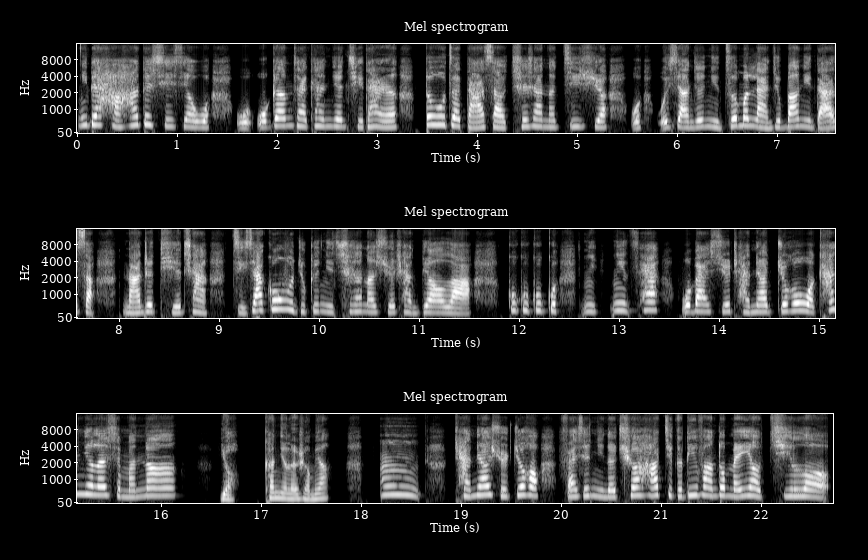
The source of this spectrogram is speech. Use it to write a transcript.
你得好好的谢谢我。我我刚才看见其他人都在打扫车上的积雪，我我想着你这么懒，就帮你打扫，拿着铁铲，几下功夫就给你车上的雪铲掉了。姑姑，姑姑，你你猜我把雪铲掉之后，我看见了什么呢？哟，看见了什么呀？嗯，铲掉雪之后，发现你的车好几个地方都没有漆了。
